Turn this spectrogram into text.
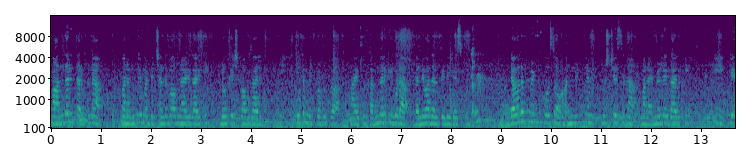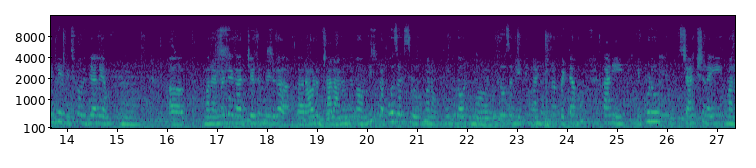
మా అందరి తరఫున మన ముఖ్యమంత్రి చంద్రబాబు నాయుడు గారికి లోకేష్ బాబు గారికి కూటమి ప్రభుత్వ నాయకులకు అందరికీ కూడా ధన్యవాదాలు తెలియజేసుకుంటూ డెవలప్మెంట్ కోసం అన్నిటిని కృషి చేస్తున్న మన ఎమ్మెల్యే గారికి ఈ కేంద్రీయ విశ్వవిద్యాలయం మన ఎమ్మెల్యే గారి చేతుల మీదుగా రావడం చాలా ఆనందంగా ఉంది. ప్రపోజల్స్ మనం ముందు గవర్నమెంట్ టూ థౌజండ్ ఎయిటీన్ నైన్టీన్లో పెట్టాము. కానీ ఇప్పుడు శాంక్షన్ అయ్యి మన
